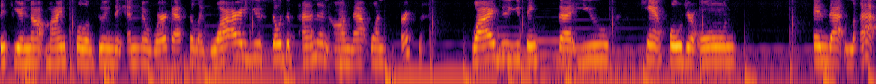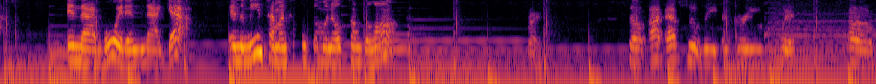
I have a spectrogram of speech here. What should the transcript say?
if you're not mindful of doing the inner work as to like why are you so dependent on that one person? Why do you think that you can't hold your own in that lapse, in that void, in that gap? In the meantime, until someone else comes along. Right. So I absolutely agree with um,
